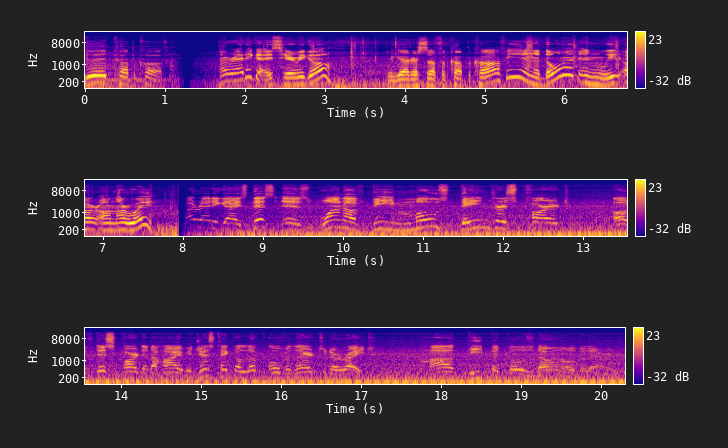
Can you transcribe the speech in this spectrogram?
good cup of coffee. Alrighty, guys, here we go. We got ourselves a cup of coffee and a donut, and we are on our way. Alrighty, guys, this is one of the most dangerous part of this part of the highway. Just take a look over there to the right how deep it goes down over there.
